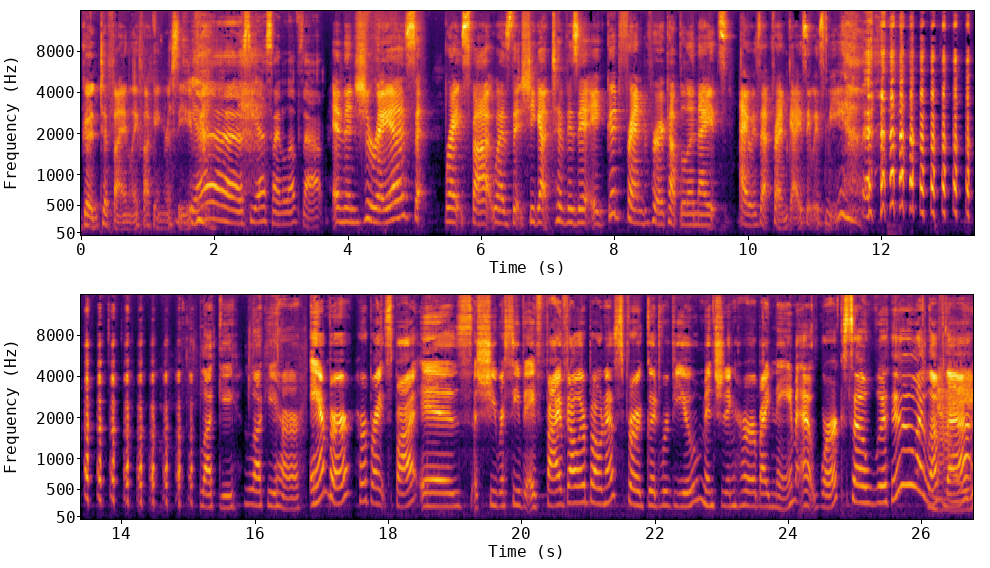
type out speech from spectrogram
good to finally fucking receive. Yes, yes, I love that. And then Sharea's bright spot was that she got to visit a good friend for a couple of nights. I was that friend, guys. It was me. Lucky, lucky her. Amber, her bright spot is she received a $5 bonus for a good review mentioning her by name at work. So, woohoo, I love that.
